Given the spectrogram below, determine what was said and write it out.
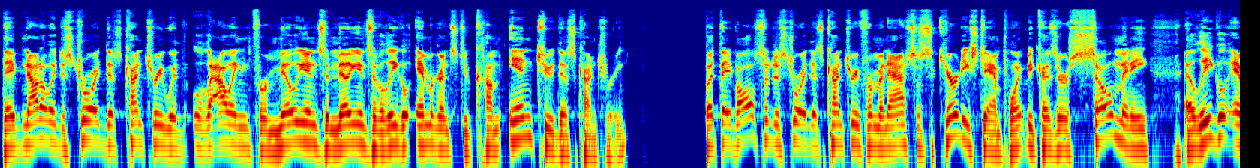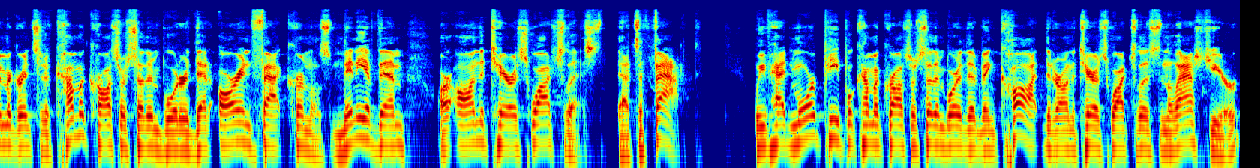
They've not only destroyed this country with allowing for millions and millions of illegal immigrants to come into this country, but they've also destroyed this country from a national security standpoint because there's so many illegal immigrants that have come across our southern border that are in fact criminals. Many of them are on the terrorist watch list. That's a fact. We've had more people come across our southern border that have been caught that are on the terrorist watch list in the last year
